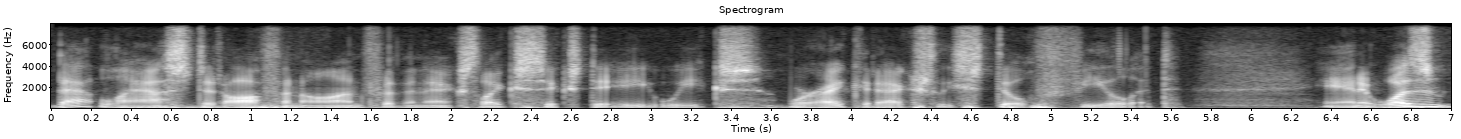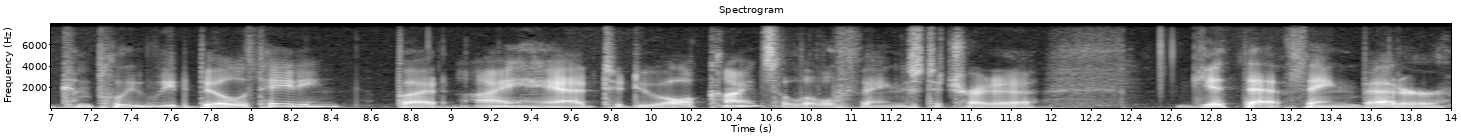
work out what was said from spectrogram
that lasted off and on for the next like six to eight weeks, where I could actually still feel it. And it wasn't completely debilitating, but I had to do all kinds of little things to try to get that thing better.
